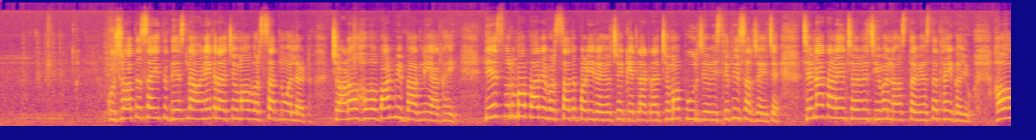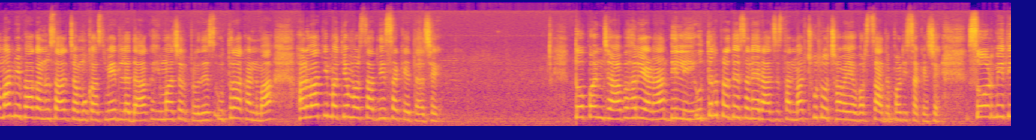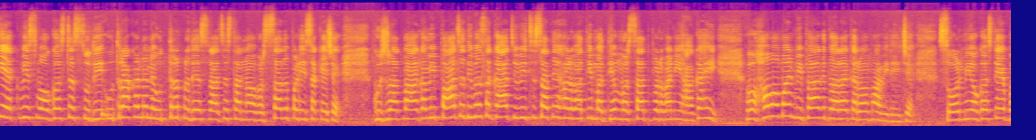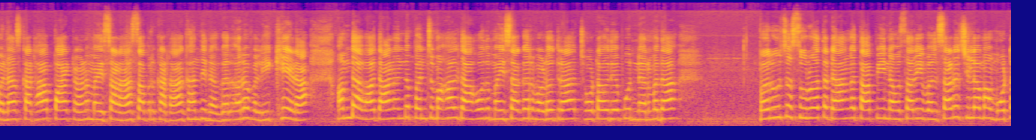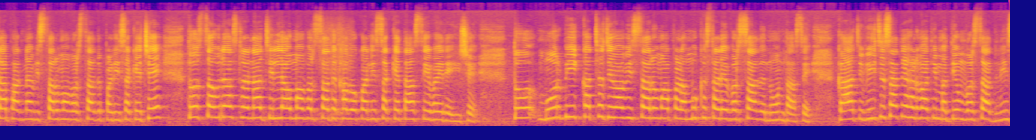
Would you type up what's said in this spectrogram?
ગુજરાત સહિત દેશના અનેક રાજ્યોમાં વરસાદનું એલર્ટ. જાણો, હવામાન વિભાગની આગાહી. દેશભરમાં ભારે વરસાદ પડી રહ્યો છે. કેટલાક રાજ્યોમાં પૂર જેવી સ્થિતિ સર્જાઈ છે, જેના કારણે જનજીવન અસ્તવ્યસ્ત થઈ ગયું. હવામાન વિભાગ અનુસાર જમ્મુ કાશ્મીર, લદ્દાખ, હિમાચલ પ્રદેશ, ઉત્તરાખંડમાં હળવાથી મધ્યમ વરસાદની શક્યતા છે. તો પંજાબ, હરિયાણા, દિલ્હી ઉત્તર પ્રદેશ અને રાજસ્થાનમાં છૂટો છવાયો વરસાદ પડી શકે છે. સોળમીથી એકવીસમી ઓગસ્ટ સુધી ઉત્તરાખંડ અને ઉત્તર પ્રદેશ રાજસ્થાનમાં વરસાદ પડી શકે છે. ગુજરાતમાં આગામી પાંચ દિવસ ગાજવીજ સાથે હળવાથી મધ્યમ વરસાદ પડવાની આગાહી હવામાન વિભાગ દ્વારા કરવામાં આવી રહી છે. સોળમી ઓગસ્ટે બનાસકાંઠા, પાટણ, મહેસાણા, સાબરકાંઠા, ગાંધીનગર, અરવલ્લી, ખેડા, અમદાવાદ, આણંદ, પંચમહાલ, દાહોદ, મહીસાગર, વડોદરા, છોટાઉદેપુર, નર્મદા ભરૂચ, સુરત, ડાંગ, તાપી, નવસારી, વલસાડ જિલ્લામાં મોટા ભાગના વિસ્તારોમાં વરસાદ પડી શકે છે. તો સૌરાષ્ટ્રના જિલ્લાઓમાં વરસાદ ખાબકવાની શક્યતા સેવાઈ રહી છે. તો મોરબી, કચ્છ જેવા વિસ્તારોમાં પણ અમુક સ્થળે વરસાદ નોંધાશે. ગાજવીજ સાથે હળવાથી મધ્યમ વરસાદની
